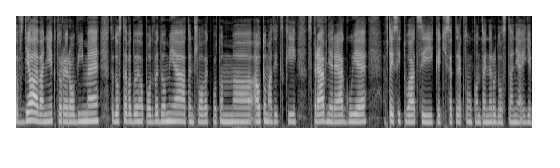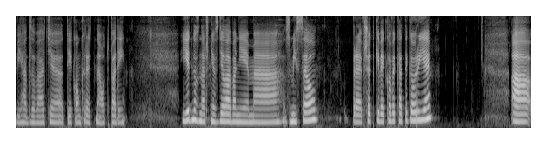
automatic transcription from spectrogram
to vzdelávanie, ktoré robíme, sa dostáva do jeho podvedomia a ten človek potom e, automaticky správne reaguje v tej situácii, keď sa teda k tomu kontajneru dostane a ide vyhadzovať e, tie konkrétne odpady. Jednoznačne vzdelávanie má zmysel pre všetky vekové kategórie a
